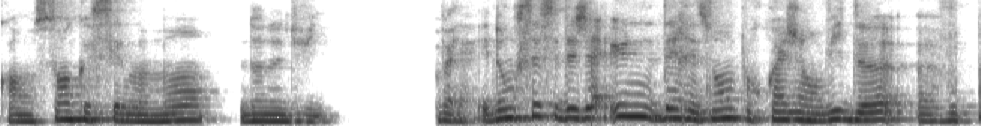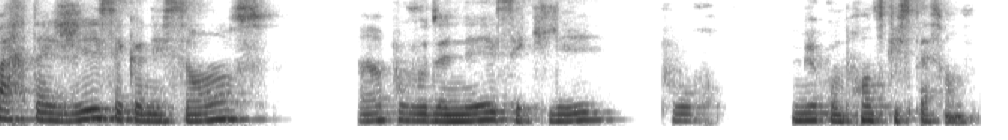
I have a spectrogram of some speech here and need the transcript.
quand on sent que c'est le moment dans notre vie. Voilà. Et donc ça, c'est déjà une des raisons pourquoi j'ai envie de euh, vous partager ces connaissances hein, pour vous donner ces clés pour mieux comprendre ce qui se passe en vous.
